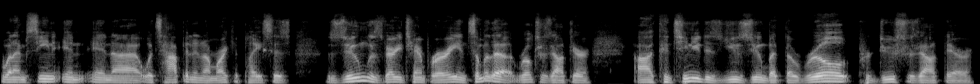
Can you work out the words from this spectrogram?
what i'm seeing in in uh what's happened in our marketplace is zoom was very temporary and some of the realtors out there uh continue to use zoom but the real producers out there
